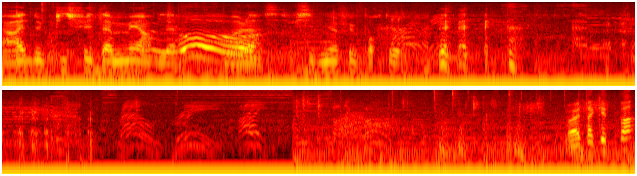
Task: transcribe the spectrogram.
Arrête de piffer ta merde là. Oh Voilà, c'est- c'est bien fait pour toi. Ouais, t'inquiète pas,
